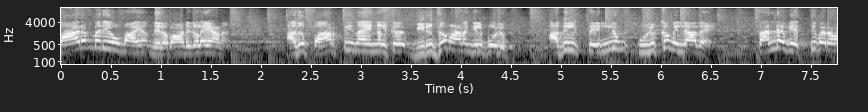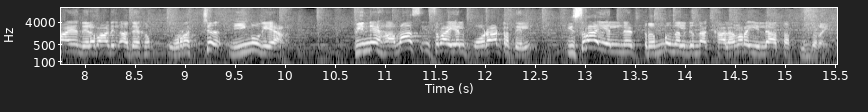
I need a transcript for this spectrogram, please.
പാരമ്പര്യവുമായ നിലപാടുകളെയാണ്. അത് പാർട്ടി നയങ്ങൾക്ക് വിരുദ്ധമാണെങ്കിൽ പോലും അതിൽ തെല്ലും കുലുക്കമില്ലാതെ തന്റെ വ്യക്തിപരമായ നിലപാടിൽ അദ്ദേഹം ഉറച്ച് നീങ്ങുകയാണ്. പിന്നെ ഹമാസ് ഇസ്രായേൽ പോരാട്ടത്തിൽ ഇസ്രായേലിന് ട്രംപ് നൽകുന്ന കലവറയില്ലാത്ത പിന്തുണയും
